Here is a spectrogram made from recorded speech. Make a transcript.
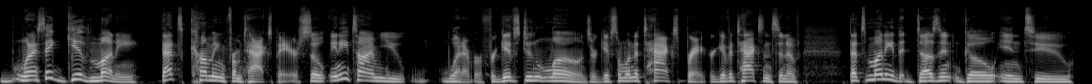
when I say give money, that's coming from taxpayers. So anytime you, whatever, forgive student loans or give someone a tax break or give a tax incentive, that's money that doesn't go into,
